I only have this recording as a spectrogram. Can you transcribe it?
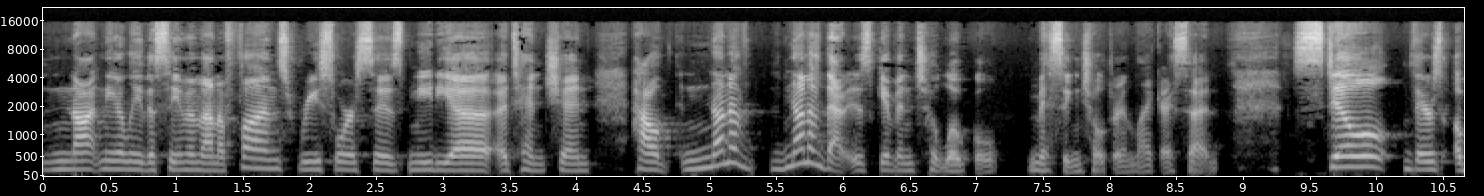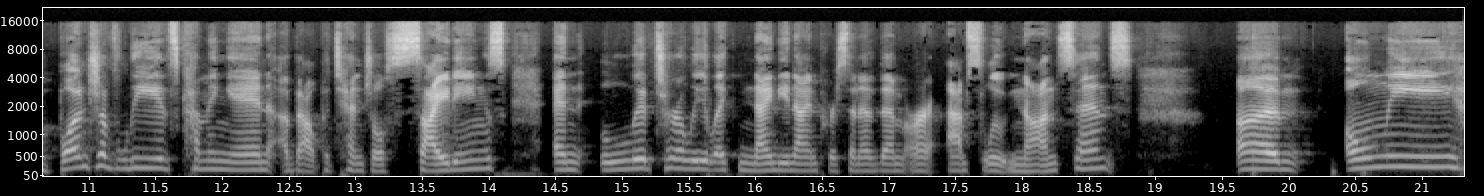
not nearly the same amount of funds, resources, media attention, how none of none of that is given to local missing children like I said. Still there's a bunch of leads coming in about potential sightings and literally like 99% of them are absolute nonsense. Um only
